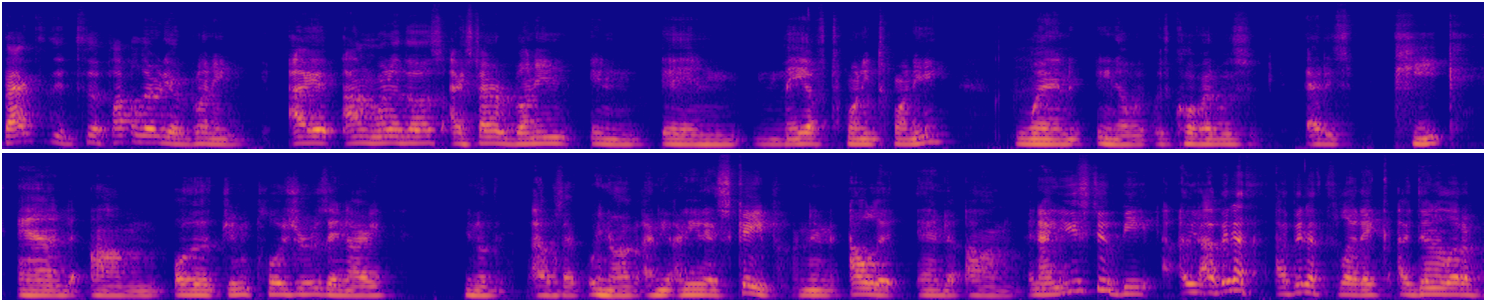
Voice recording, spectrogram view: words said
back to the, to the popularity of running, I I'm one of those. I started running in in May of 2020 when you know with COVID was at its peak and um all the gym closures and I you know, I was like, you know, I need, I need an escape, need an outlet, and um, and I used to be, I, have been, I've been athletic. I've done a lot of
